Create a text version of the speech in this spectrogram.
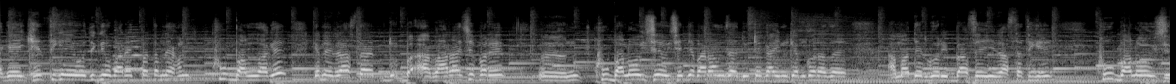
আগে এই ক্ষেত থেকে ওদিক দিয়েও বাড়াইতে পারতাম না। এখন খুব ভালো লাগে। কেন রাস্তা বাড়াইছে পরে খুব ভালো হয়েছে হয়েছে যে বাড়ানো যায় দুই টাকা ইনকাম করা যায়। আমাদের গরিব বাসে এই রাস্তা থেকে খুব ভালো হয়েছে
